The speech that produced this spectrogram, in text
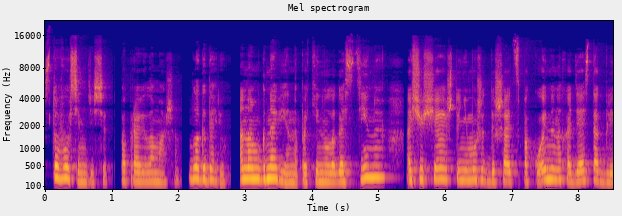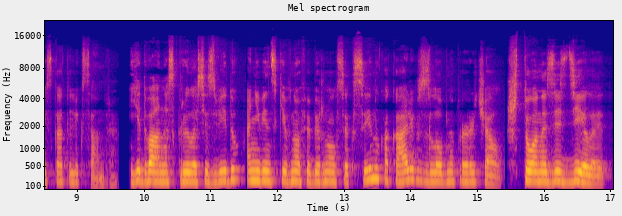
«Сто восемьдесят», – поправила Маша. «Благодарю». Она мгновенно покинула гостиную, ощущая, что не может дышать спокойно, находясь так близко от Александра. Едва она скрылась из виду, а Невинский вновь обернулся к сыну, как Алекс злобно прорычал. «Что она здесь делает?»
